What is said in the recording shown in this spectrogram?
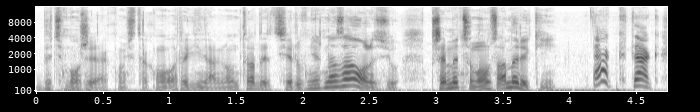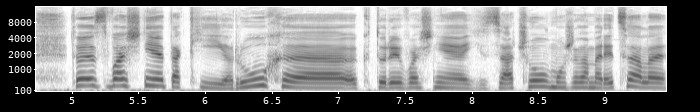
być może jakąś taką oryginalną tradycję również na Zaolziu, przemyconą z Ameryki. Tak, tak. To jest właśnie taki ruch, e, który właśnie zaczął może w Ameryce, ale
